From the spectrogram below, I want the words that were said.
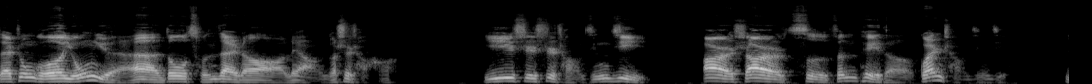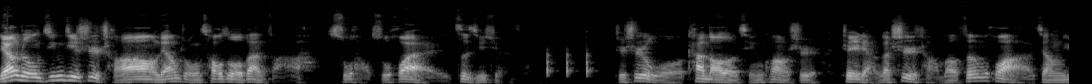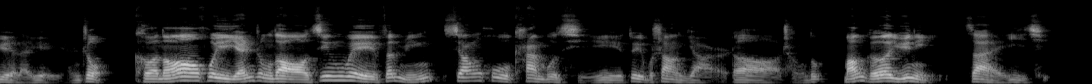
在中国永远都存在着两个市场，一是市场经济，二十二次分配的官场经济。两种经济市场，两种操作办法，孰好孰坏自己选择。只是我看到的情况是，这两个市场的分化将越来越严重。可能会严重到泾渭分明、相互看不起、对不上眼儿的程度。芒格与你在一起。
